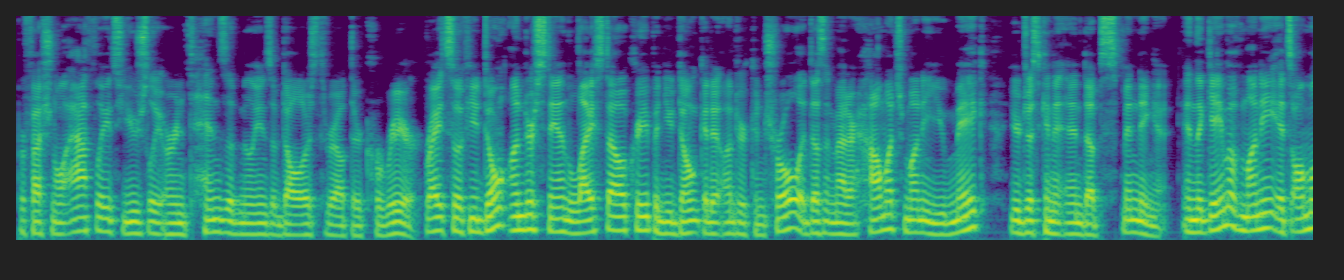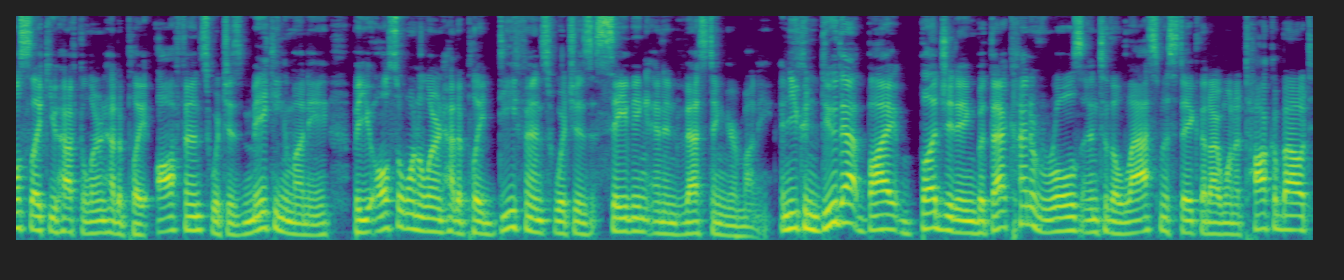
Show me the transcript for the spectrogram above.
Professional athletes usually earn tens of millions of dollars throughout their career, right? So if you don't understand lifestyle creep and you don't get it under control, it doesn't matter how much money you make, you're just going to end up spending it. In the game of money, it's almost like you have to learn how to play offense, which is making money, but you also want to learn how to play defense, which is saving and investing your money. And you can do that by budgeting, but that kind of rolls into the last mistake that I want to talk about,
